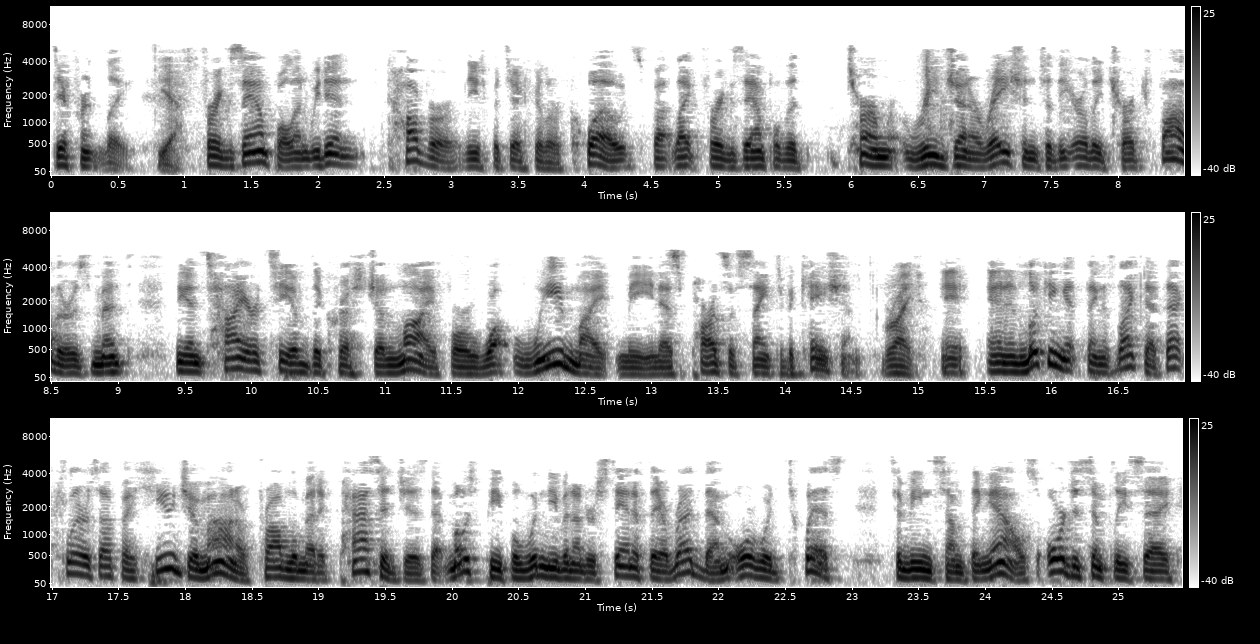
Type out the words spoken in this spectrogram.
differently. Yes. For example, and we didn't cover these particular quotes, but like, for example, the term regeneration to the early church fathers meant the entirety of the Christian life, or what we might mean as parts of sanctification. Right. And in looking at things like that, that clears up a huge amount of problematic passages that most people wouldn't even understand if they read them, or would twist to mean something else, or to simply say,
